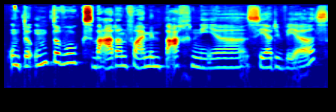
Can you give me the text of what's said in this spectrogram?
Und der Unterwuchs war dann vor allem in Bachnähe sehr divers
